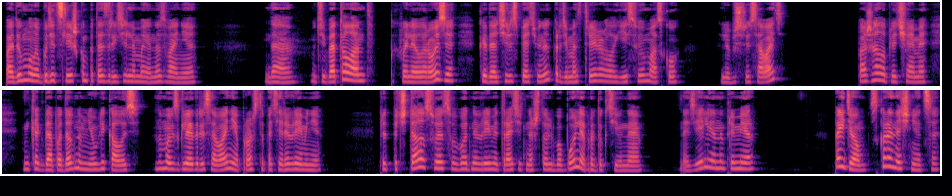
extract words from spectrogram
Подумала, будет слишком подозрительно мое название. «Да, у тебя талант», — похвалила Рози, когда через пять минут продемонстрировала ей свою маску. «Любишь рисовать?» Пожала плечами. Никогда подобным не увлекалась. На мой взгляд, рисование — просто потеря времени. Предпочитала свое свободное время тратить на что-либо более продуктивное. На зелье, например. «Пойдем, скоро начнется».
